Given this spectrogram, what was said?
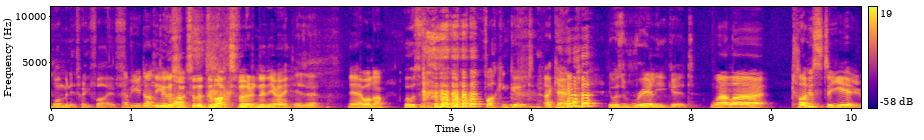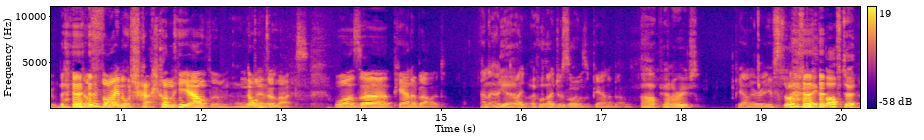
1 minute 25. Have you done you deluxe? listened to the deluxe version, didn't you? Mate? Is it? Yeah, well done. Well, it was fucking good. Okay. It was really good. well, uh, close to you, the final track on the album, Oh, non-deluxe, was a piano ballad. And I, Yeah, I, I thought I just thought it was a piano ballad. Ah, Piano Reeves. Piano Reeves. So I say, after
